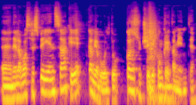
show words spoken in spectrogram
eh, nella vostra esperienza che cambia volto. Cosa succede concretamente?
